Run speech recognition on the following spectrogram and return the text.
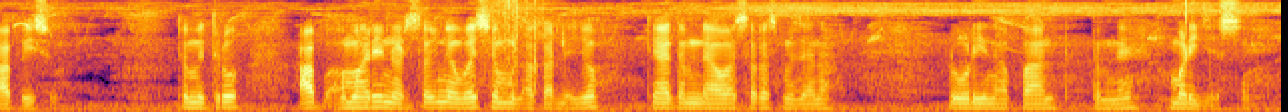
આપીશું. તો મિત્રો, આપ અમારી નર્સરીની અવશ્ય મુલાકાત લેજો. ત્યાં તમને આવા સરસ મજાના ડોળીના પાન તમને મળી જશે.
